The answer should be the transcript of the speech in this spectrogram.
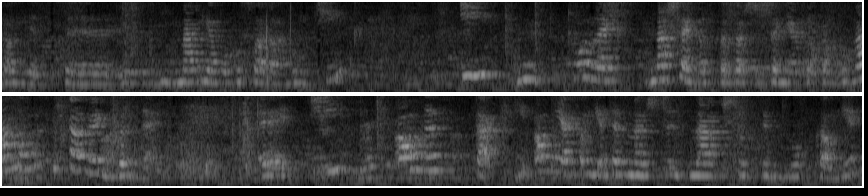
to jest e, e, Maria Bogusława Wójcik i członek naszego Stowarzyszenia Fotokumanów, Michałek Brdej. I on, tak, i on jako jeden mężczyzna wśród tych dwóch kobiet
